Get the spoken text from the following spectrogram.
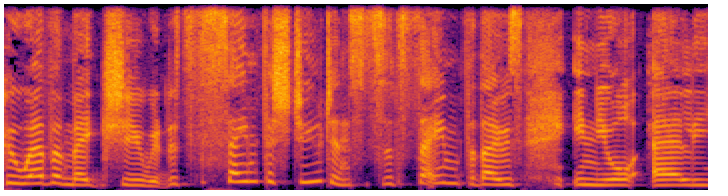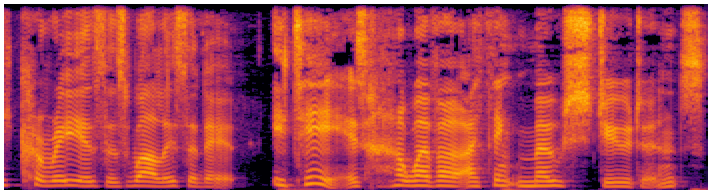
whoever makes you. It's the same for students. It's the same for those in your early careers as well, isn't it? It is. However, I think most students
